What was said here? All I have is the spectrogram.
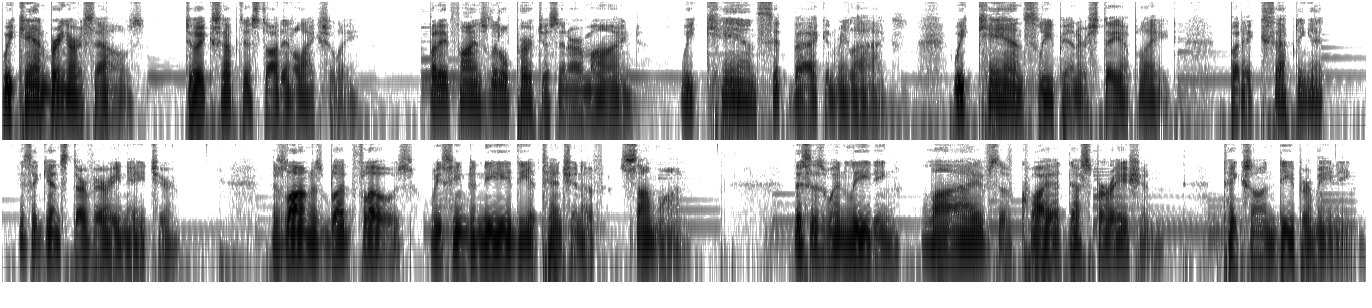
We can bring ourselves to accept this thought intellectually, but it finds little purchase in our mind we can sit back and relax. We can sleep in or stay up late, but accepting it is against our very nature. As long as blood flows, we seem to need the attention of someone. This is when leading lives of quiet desperation takes on deeper meaning.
